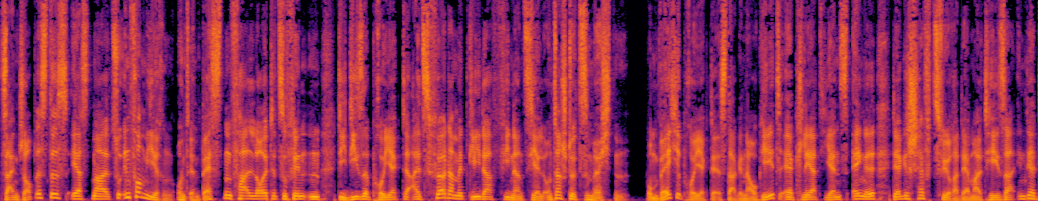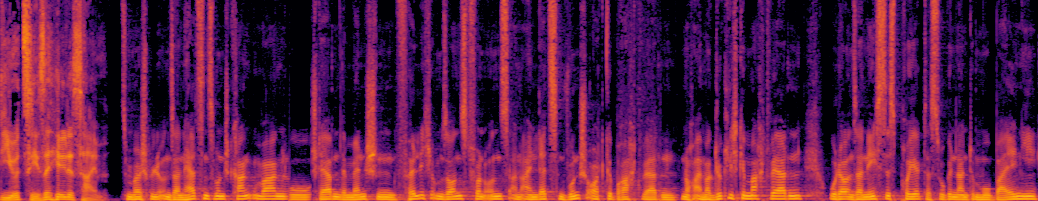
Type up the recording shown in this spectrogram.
Sein Job ist es, erstmal zu informieren und im besten Fall Leute zu finden, die diese Projekte als Fördermitglieder finanziell unterstützen möchten. Um welche Projekte es da genau geht, erklärt Jens Engel, der Geschäftsführer der Malteser in der Diözese Hildesheim. Zum Beispiel unseren Herzenswunsch Krankenwagen, wo sterbende Menschen völlig umsonst von uns an einen letzten Wunschort gebracht werden, noch einmal glücklich gemacht werden. Oder unser nächstes Projekt, das sogenannte Mobilni.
